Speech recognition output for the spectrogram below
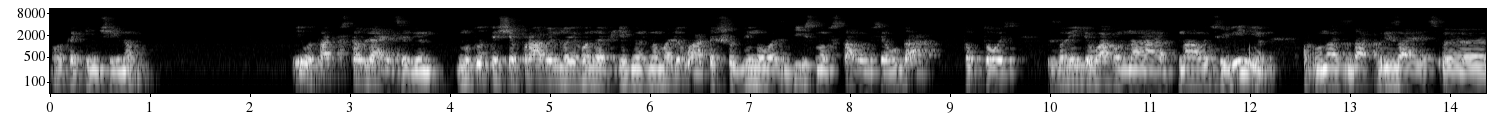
Отаким чином. І отак вставляється він. Ну тут ще правильно його необхідно ж намалювати, щоб він у вас дійсно вставився у дах. Тобто, ось зверніть увагу на, на оцю лінію. У нас дах врізається, е,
